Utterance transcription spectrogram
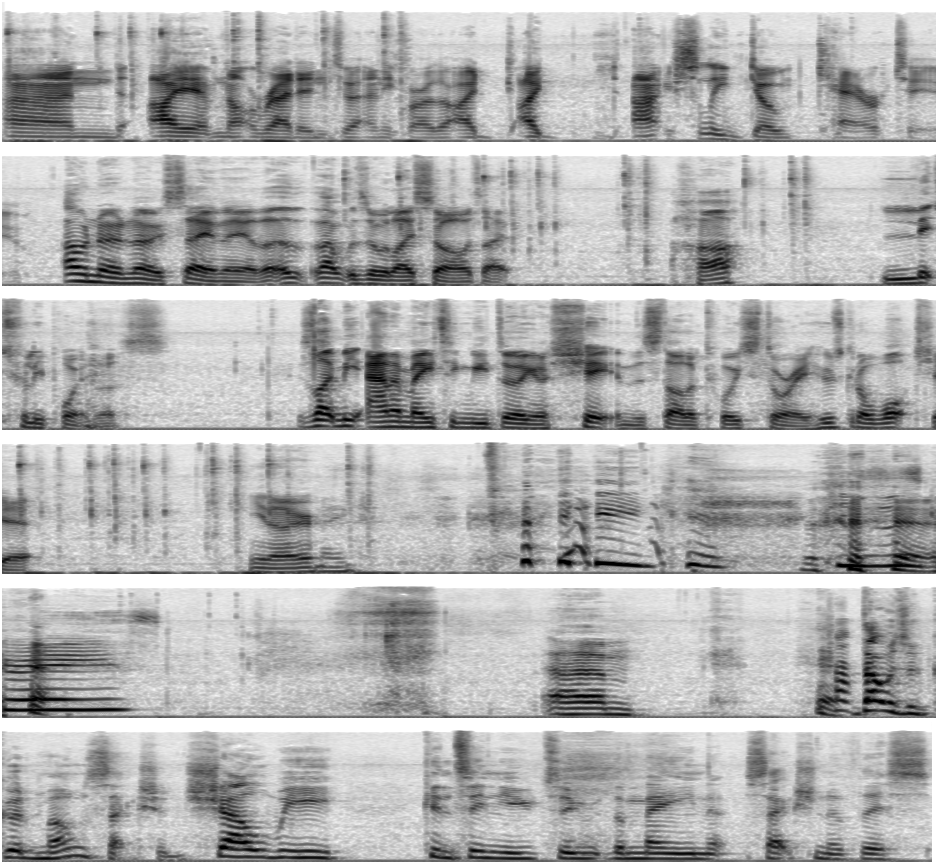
and I have not read into it any further. I I actually don't care to. Oh no, no, same there. That, that was all I saw. I was like, huh? Literally pointless. It's like me animating me doing a shit in the style of Toy Story. Who's gonna watch it? You know? Jesus Christ. Um, that was a good moan section. Shall we continue to the main section of this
